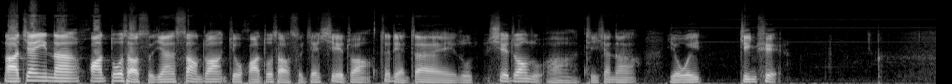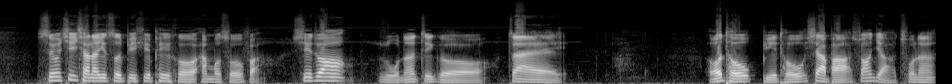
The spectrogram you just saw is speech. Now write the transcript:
那建议呢，花多少时间上妆就花多少时间卸妆，这点在乳卸妆乳啊体现的尤为精确。使用技巧呢，就是必须配合按摩手法。卸妆乳呢，这个在额头、鼻头、下巴、双颊处呢，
